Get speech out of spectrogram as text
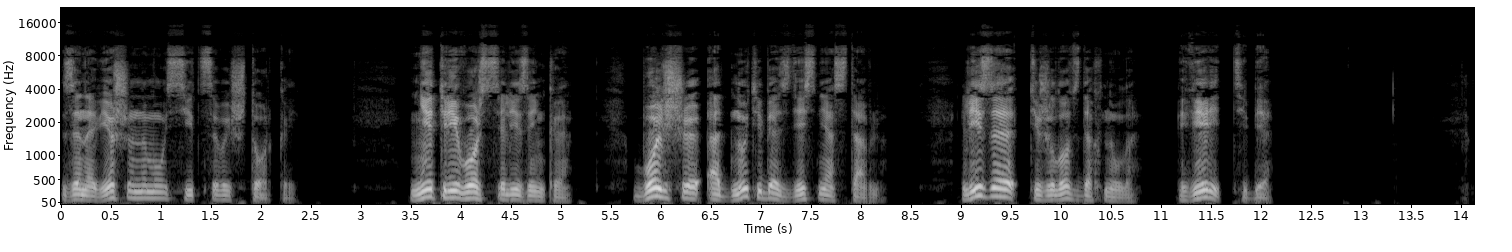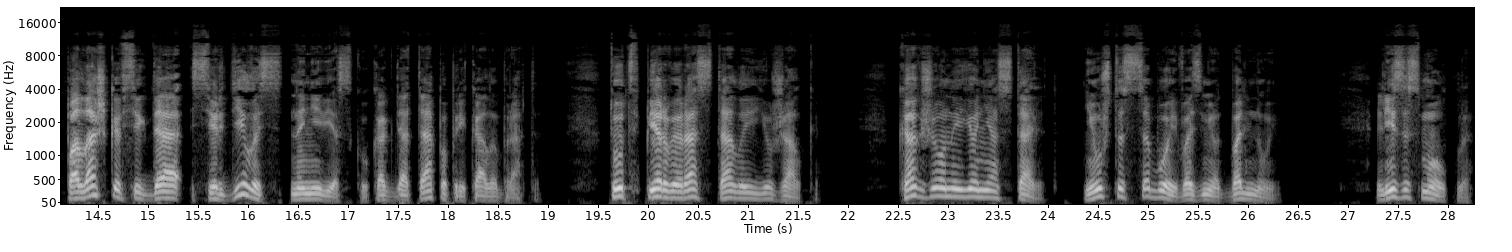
занавешенному ситцевой шторкой. Не тревожься, Лизонька. Больше одну тебя здесь не оставлю. Лиза тяжело вздохнула. Верить тебе. Палашка всегда сердилась на невестку, когда та попрекала брата. Тут в первый раз стало ее жалко. Как же он ее не оставит? Неужто с собой возьмет больную? Лиза смолкла.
